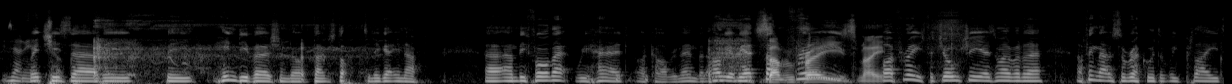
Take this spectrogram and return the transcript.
He's only had which is uh, the the Hindi version of "Don't Stop Till You Get Enough." Uh, and before that, we had I can't remember. Oh yeah, we had Southern Southern Freeez, mate. by Freeez for Georgie as one of the. I think that was the record that we played.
